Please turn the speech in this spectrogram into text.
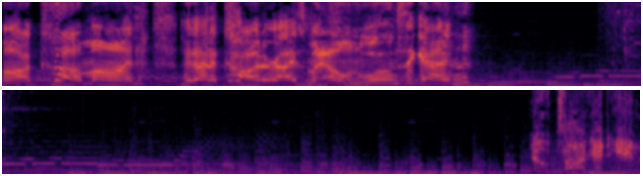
Aw, come on! I gotta cauterize my own wounds again? No target in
